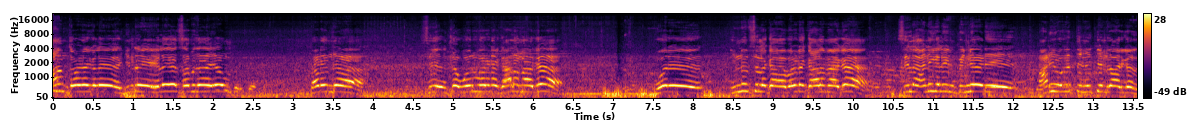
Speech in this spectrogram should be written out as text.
ஆம் தோழர்களே இன்றைய இளைய சமுதாயம் கடந்த ஒரு வருட காலமாக ஒரு இன்னும் சில வருட காலமாக சில அணிகளின் பின்னாடி அணிவகுத்து நிற்கின்றார்கள்.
